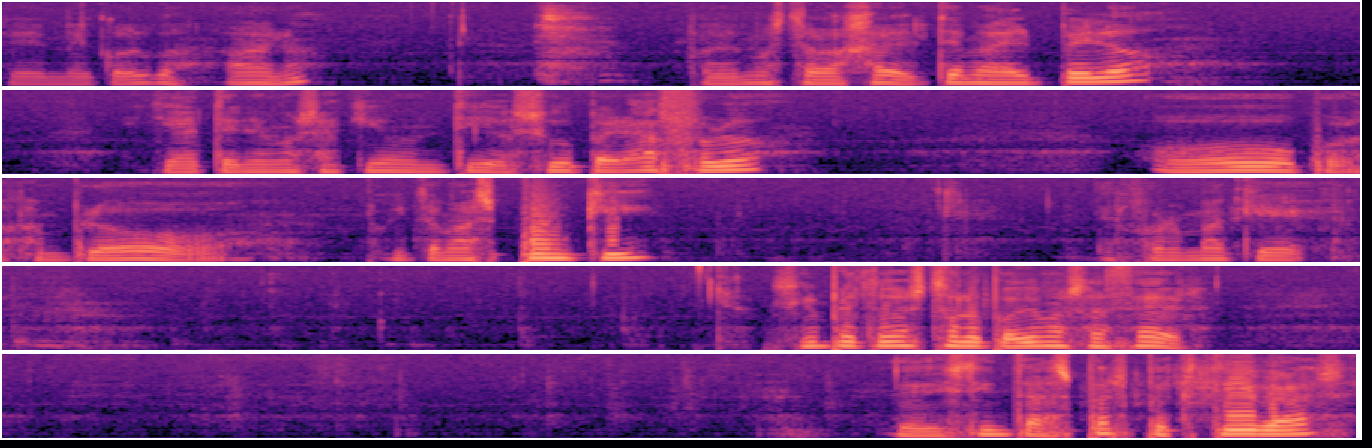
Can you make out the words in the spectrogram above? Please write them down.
se me colgó. Ah, ¿no? Podemos trabajar el tema del pelo. Ya tenemos aquí un tío súper afro. O, por ejemplo, un poquito más punky. De forma que... Siempre todo esto lo podemos hacer de distintas perspectivas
